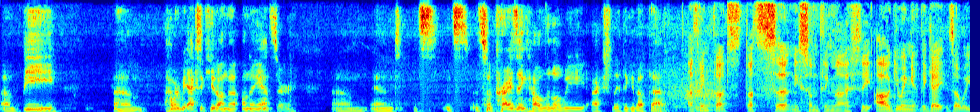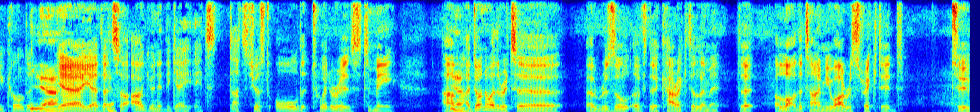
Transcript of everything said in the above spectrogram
um, be? Um, how would we execute on the on the answer? Um, and it's, it's it's surprising how little we actually think about that. I think that's that's certainly something that I see. Arguing at the gate is that what you called it? Yeah, yeah, yeah. That's yeah. so arguing at the gate. It's that's just all that Twitter is to me. Um, yeah. I don't know whether it's a a result of the character limit that a lot of the time you are restricted to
